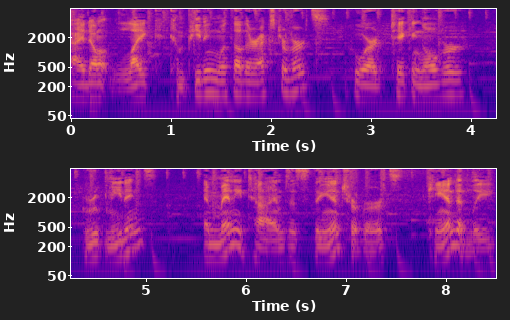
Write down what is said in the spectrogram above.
I don't like competing with other extroverts who are taking over group meetings. And many times it's the introverts, candidly,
